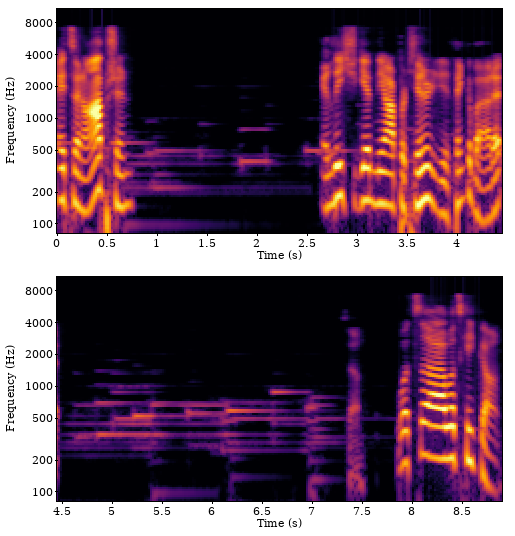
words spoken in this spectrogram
It's an option. At least you give them the opportunity to think about it. So let's uh let's keep going.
